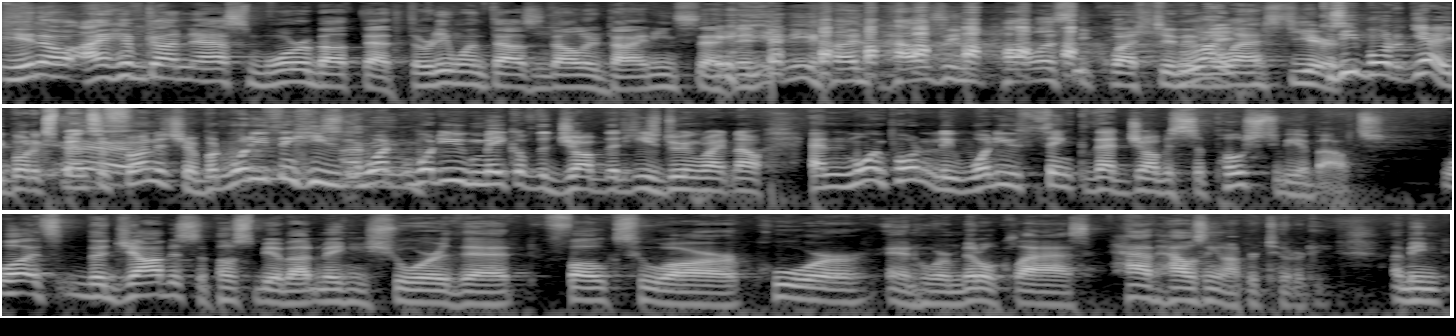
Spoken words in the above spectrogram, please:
You know, I have gotten asked more about that $31,000 dining set than any HUD housing policy question in right. the last year. Because he bought, yeah, he bought expensive Yeah. furniture. But what do you think he's? I what mean- What do you make of the job that he's doing right now? And more importantly, what do you think that job is supposed to be about? Well, it's, the job is supposed to be about making sure that folks who are poor and who are middle class have housing opportunity. I mean,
